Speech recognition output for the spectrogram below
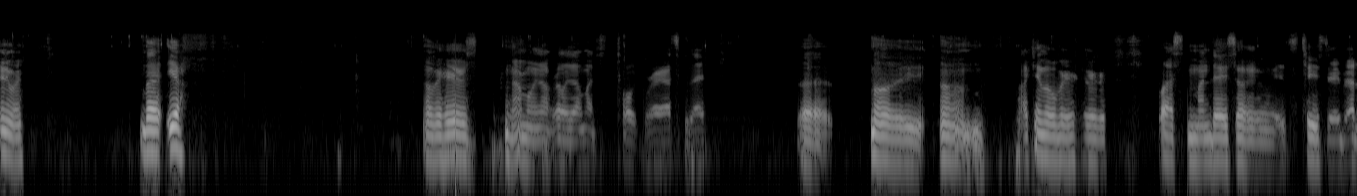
Anyway, but yeah, over here is normally not really that much tall grass because I, uh, my, um, I came over here last Monday, so it's Tuesday, but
